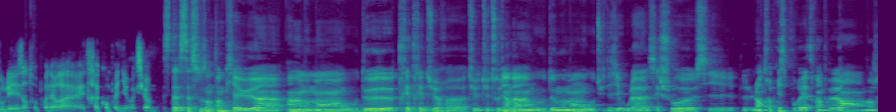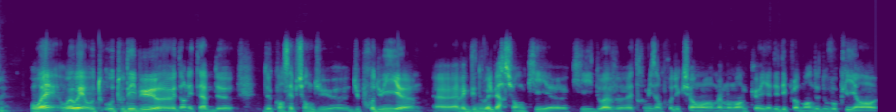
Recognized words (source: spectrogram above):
tous les entrepreneurs à être accompagnés au maximum. Ça, ça sous-entend qu'il y a eu un, un, moment ou deux très très durs. Tu, tu te souviens d'un ou deux moments où tu disais oula c'est chaud si l'entreprise pourrait être un peu en danger? Ouais, ouais, ouais. Au, au tout début, euh, dans l'étape de, de conception du, euh, du produit, euh, avec des nouvelles versions qui, qui doivent être mises en production au même moment qu'il y a des déploiements de nouveaux clients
